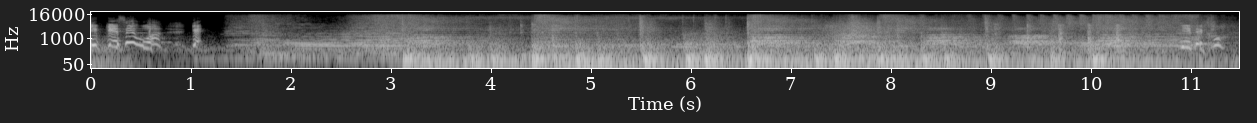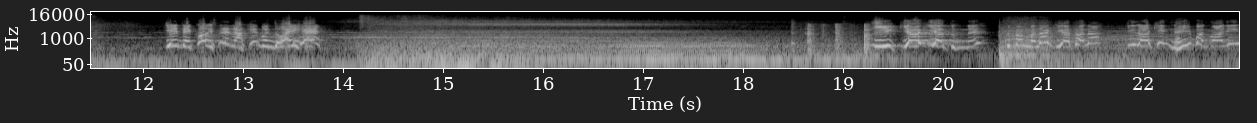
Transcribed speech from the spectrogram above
ये कैसे हुआ? कै... देखो। ये देखो इसने राखी बंधवाई है। ये क्या किया तुमने? तुम्हें मना किया था ना कि राखी नहीं बनवानी?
